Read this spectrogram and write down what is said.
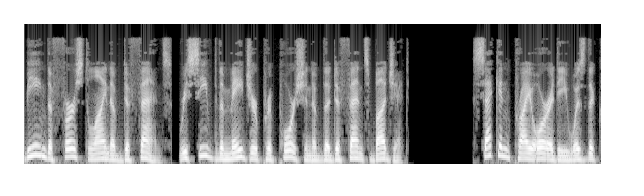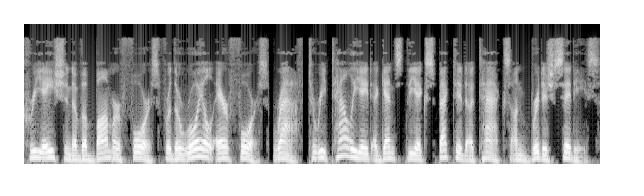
being the first line of defence, received the major proportion of the defence budget. Second priority was the creation of a bomber force for the Royal Air Force RAF to retaliate against the expected attacks on British cities.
